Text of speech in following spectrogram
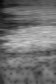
What.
